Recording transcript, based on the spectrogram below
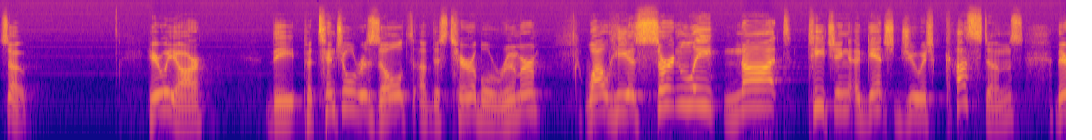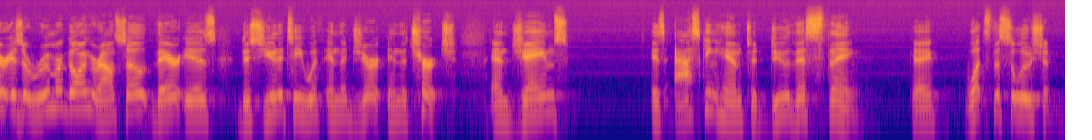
So, here we are. The potential result of this terrible rumor, while he is certainly not teaching against Jewish customs, there is a rumor going around, so there is disunity within the, in the church. And James is asking him to do this thing. Okay? What's the solution?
